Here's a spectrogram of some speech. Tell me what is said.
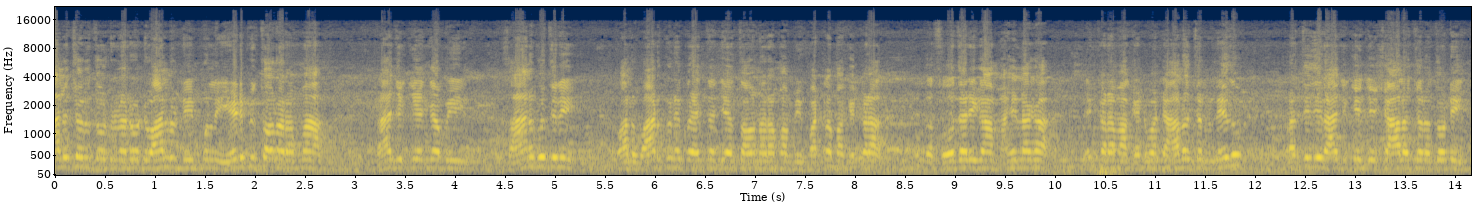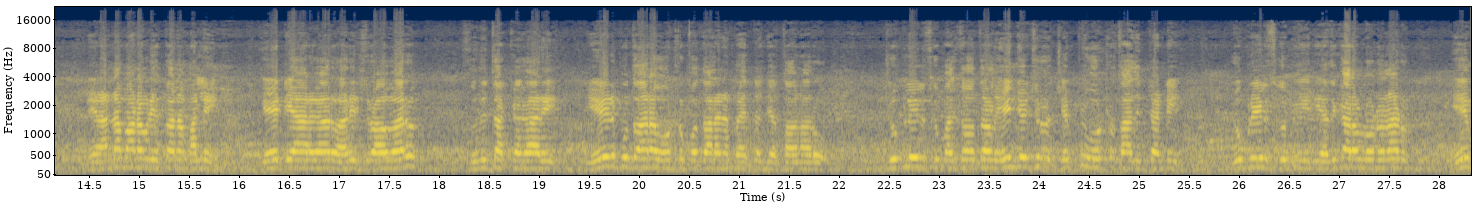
ఆలోచనతో ఉన్నటువంటి వాళ్ళు మిమ్మల్ని ఏడిపిస్తూ ఉన్నారమ్మా రాజకీయంగా మీ సానుభూతిని వాళ్ళు వాడుకునే ప్రయత్నం చేస్తూ ఉన్నారమ్మా. మీ పట్ల మాకు ఎక్కడ ఒక సోదరిగా మహిళగా ఎక్కడ మాకు ఎటువంటి ఆలోచన లేదు. ప్రతిదీ రాజకీయం చేసే ఆలోచనతోటి నేను అన్నమాట కూడా చెప్తాను. మళ్ళీ కేటీఆర్ గారు హరీష్ రావు గారు సునీతక్క గారి ఏడుపు ద్వారా ఓట్లు పొందాలనే ప్రయత్నం చేస్తూ ఉన్నారు. జూబ్లీహిల్స్కు పది సంవత్సరాలు ఏం చేసిరో చెప్పి ఓట్లు సాధించండి. జూబ్లీహిల్స్కు మీ మీ అధికారంలో ఉన్నాడు. ఏం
